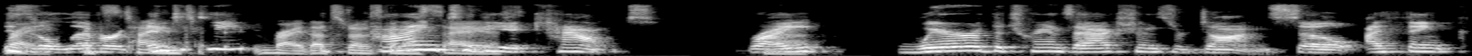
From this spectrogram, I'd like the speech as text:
Is right. it a levered entity? To, right. That's it's what I was tying to the account, right? Yeah. Where the transactions are done. So I think,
